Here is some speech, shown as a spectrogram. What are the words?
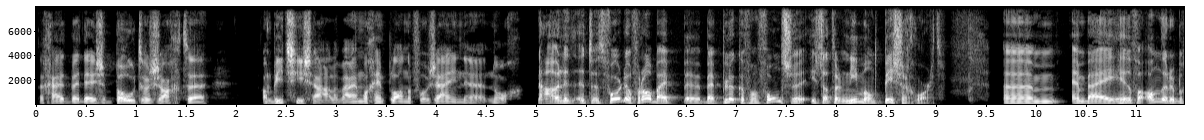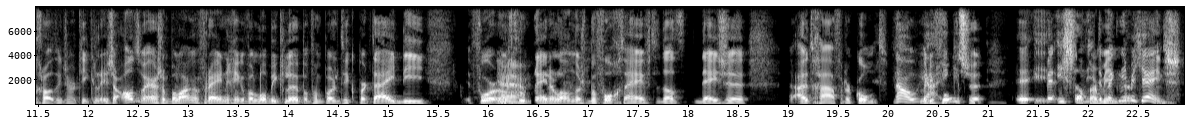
Dan ga je het bij deze boterzachte ambities halen, waar helemaal geen plannen voor zijn eh, nog. Nou, het, het, het voordeel vooral bij, eh, bij plukken van fondsen is dat er niemand pissig wordt. Ehm, en bij heel veel andere begrotingsartikelen is er altijd wel ergens een belangenvereniging of een lobbyclub of een politieke partij die voor een ja. groep Nederlanders bevochten heeft dat deze uitgave er komt. Nou, Maar ja, die fondsen, eh, ben- is dat er Daar ben ik minder? niet met je eens.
